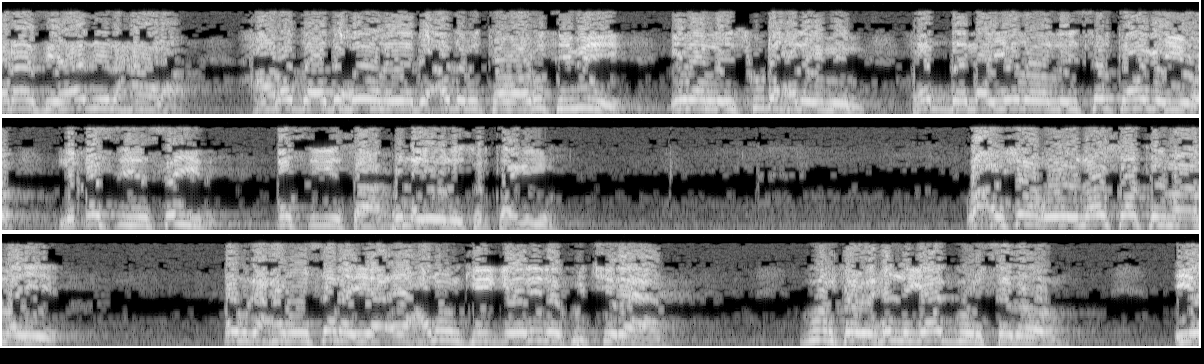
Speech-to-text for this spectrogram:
odhaa fii hadihi alxaala xaaladdaa dhexdeelaya bicadami tawaaruhi bihi inaan laysku dhexlaynin raddan iyadoo layshortaagayo liqasdihi sayid qasdigiisa xun iyadoo layshortaagayo waxau sheekhu inoo soo tilmaamay qofka xanuunsanaya ee xanuunkii geerida ku jira guurka uu xilligaa guursado iyo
